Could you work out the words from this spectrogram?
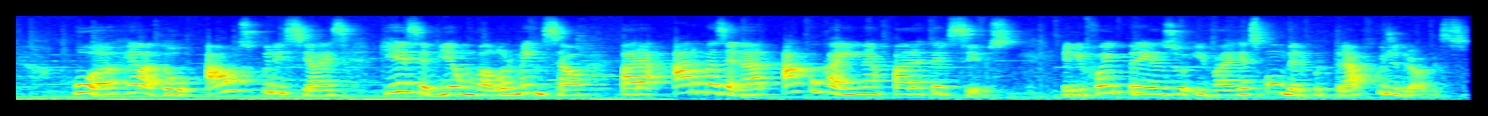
Juan relatou aos policiais que recebia um valor mensal para armazenar a cocaína para terceiros. Ele foi preso e vai responder por tráfico de drogas.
